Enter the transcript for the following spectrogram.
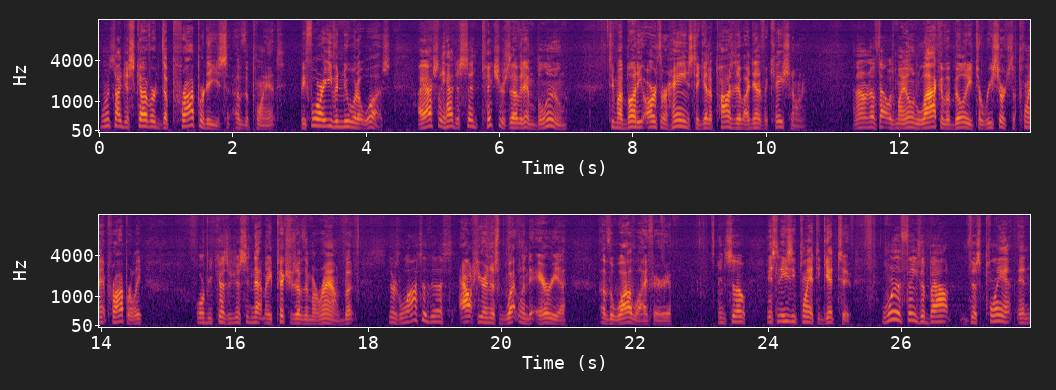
once I discovered the properties of the plant before I even knew what it was. I actually had to send pictures of it in bloom to my buddy Arthur Haines to get a positive identification on it. And I don't know if that was my own lack of ability to research the plant properly or because there just isn't that many pictures of them around. But there's lots of this out here in this wetland area of the wildlife area. And so it's an easy plant to get to. One of the things about this plant and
